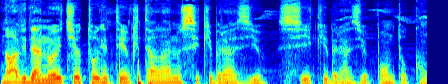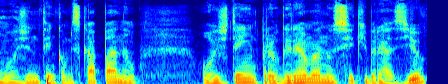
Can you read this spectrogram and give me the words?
9 da noite eu tô, tenho que estar tá lá no SIC Brasil, sicbrasil.com. Hoje não tem como escapar, não. Hoje tem programa no SIC Brasil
